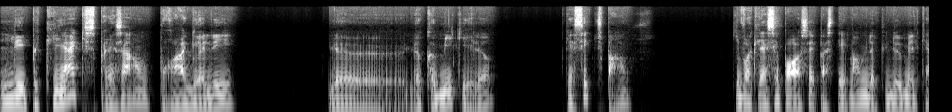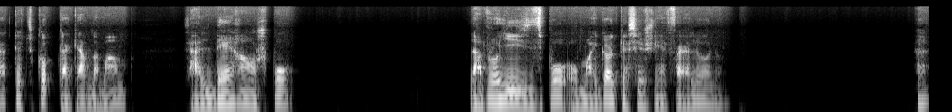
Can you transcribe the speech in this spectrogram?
les clients qui se présentent pour engueuler le, le commis qui est là, qu'est-ce que tu penses? Qu'il va te laisser passer? Parce que tu es membre depuis 2004, que tu coupes ta carte de membre, ça ne le dérange pas. L'employé, il se dit pas, oh my God, qu'est-ce que je viens de faire là? là? Hein?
